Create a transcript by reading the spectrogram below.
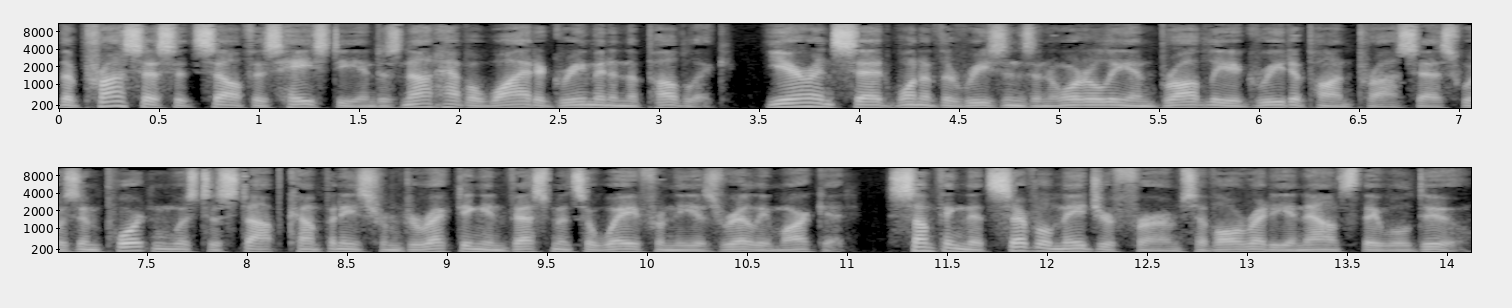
the process itself is hasty and does not have a wide agreement in the public. Yaron said one of the reasons an orderly and broadly agreed upon process was important was to stop companies from directing investments away from the Israeli market, something that several major firms have already announced they will do.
